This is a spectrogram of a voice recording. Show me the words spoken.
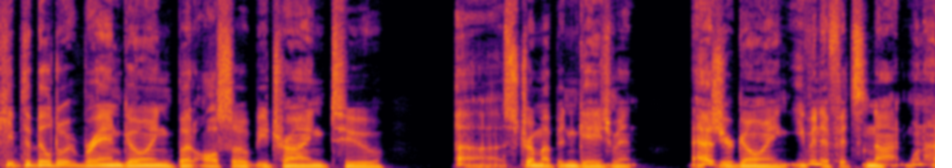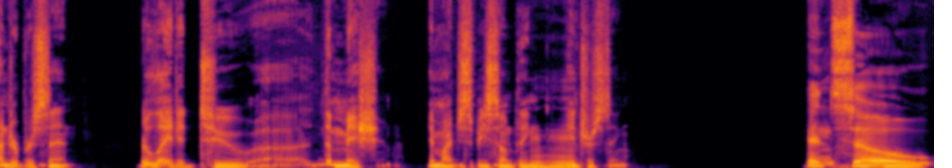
keep the BuildWitt brand going, but also be trying to uh, strum up engagement as you're going, even if it's not 100% related to uh, the mission. It might just be something Mhm. interesting. And so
